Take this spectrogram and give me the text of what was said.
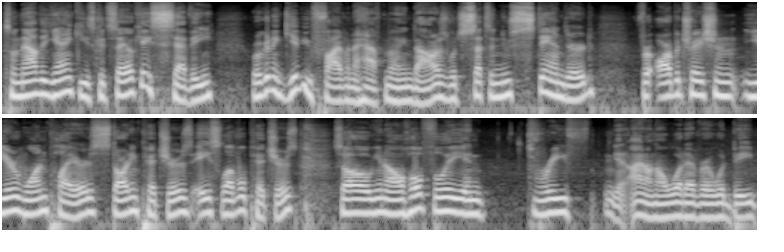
So now the Yankees could say, okay, Sevy, we're going to give you five and a half million dollars, which sets a new standard for arbitration year one players, starting pitchers, ace level pitchers. So you know, hopefully in three, I don't know, whatever it would be.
